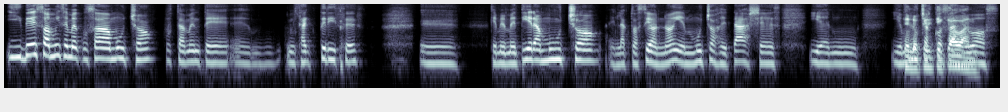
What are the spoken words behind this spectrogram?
y de eso a mí se me acusaba mucho, justamente eh, mis actrices, eh, que me metiera mucho en la actuación, ¿no? Y en muchos detalles y en, y en muchas cosas de voz.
